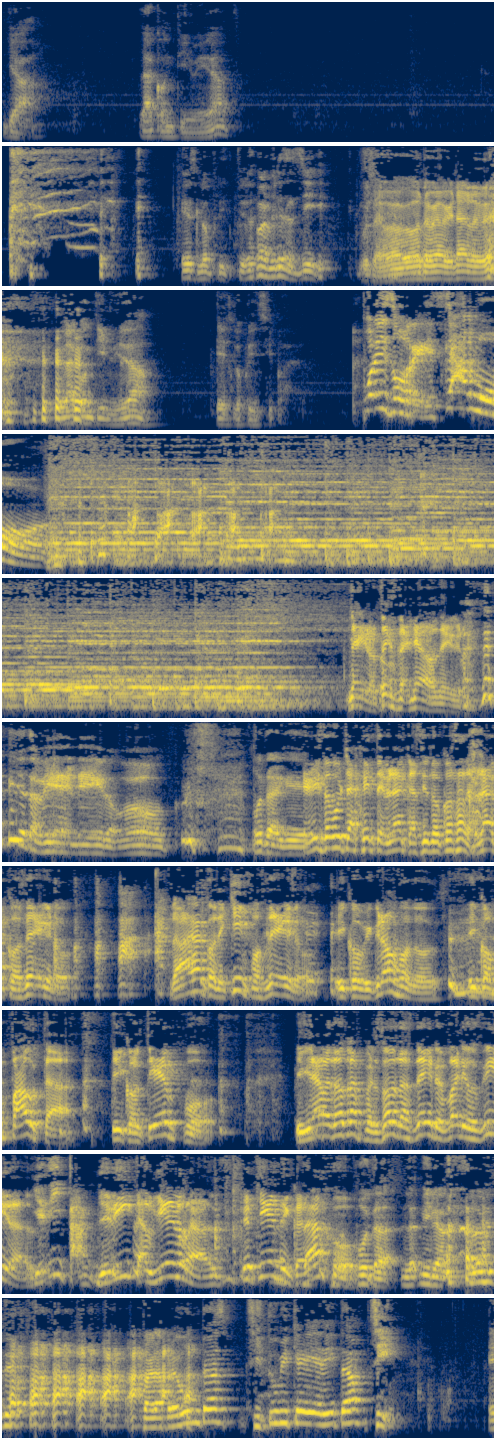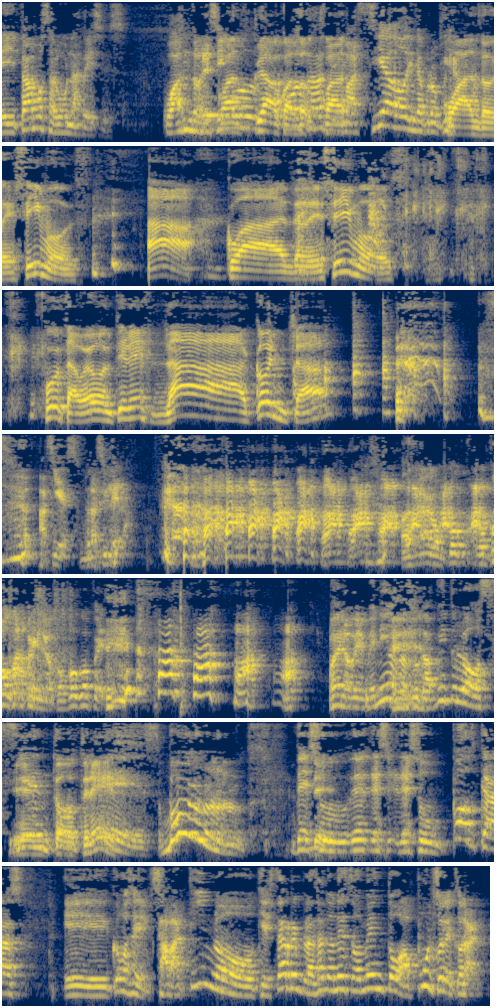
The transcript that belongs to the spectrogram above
Ya. La continuidad. es lo principal. No me mires así. Puta, ¿cómo te voy a mirar? La continuidad es lo principal. ¡Por eso regresamos! te he extrañado, negro. Yo también, negro. Puta He que. visto mucha gente blanca haciendo cosas de blancos, negro. Trabajan con equipos, negro. Y con micrófonos. Y con pauta. Y con tiempo. Y graban a otras personas, negro, en varios días. ¡Y editan! Y editan mierda. ¿Qué tiene, carajo? Puta, la- mira, solamente. Para las preguntas, si tú vi que edita, sí. Editamos algunas veces. Cuando decimos Cuando- claro, cuando- cosas cuando- demasiado inapropiadas. Cuando decimos. Ah, cuando decimos. Puta, huevón, tienes la concha. Así es, brasilera. o sea, con poco, con poco pelo, con poco pelo. Bueno, bienvenidos a su capítulo 103. Brrr. De su, de, de su- de su podcast, eh, ¿cómo se llama? Sabatino, que está reemplazando en este momento a Pulso Electoral.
